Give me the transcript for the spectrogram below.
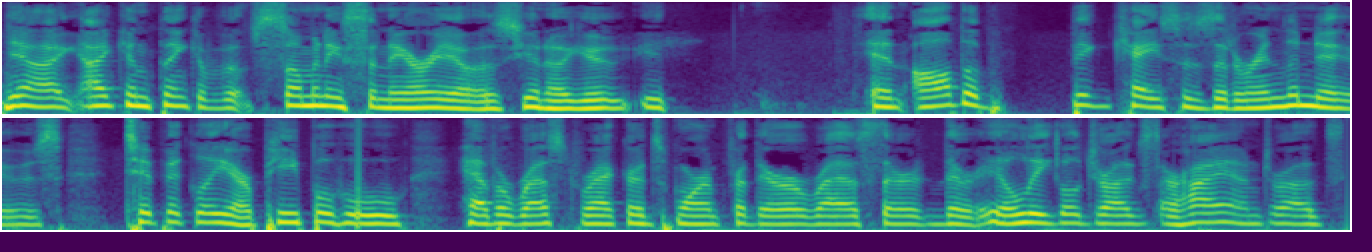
Yeah, I, I can think of so many scenarios. You know, you, you in all the big cases that are in the news, typically are people who have arrest records, warrant for their arrest, they're they're illegal drugs, they're high on drugs,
